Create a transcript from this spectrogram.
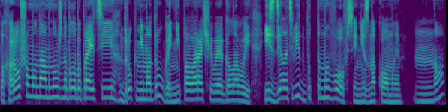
По-хорошему, нам нужно было бы пройти друг мимо друга, не поворачивая головы, и сделать вид, будто мы вовсе не знакомы. Но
